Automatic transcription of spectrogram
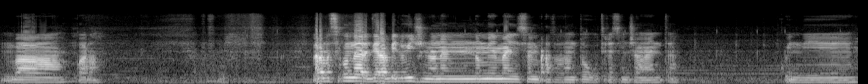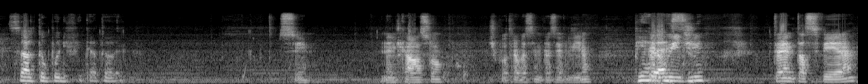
Ma guarda. L'arma secondaria di Rabbi Luigi non, è- non mi è mai sembrata tanto utile, sinceramente. Quindi Salto purificatore. sì. Nel caso ci potrebbe sempre servire. PLS. Per Luigi, 30 sfere.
